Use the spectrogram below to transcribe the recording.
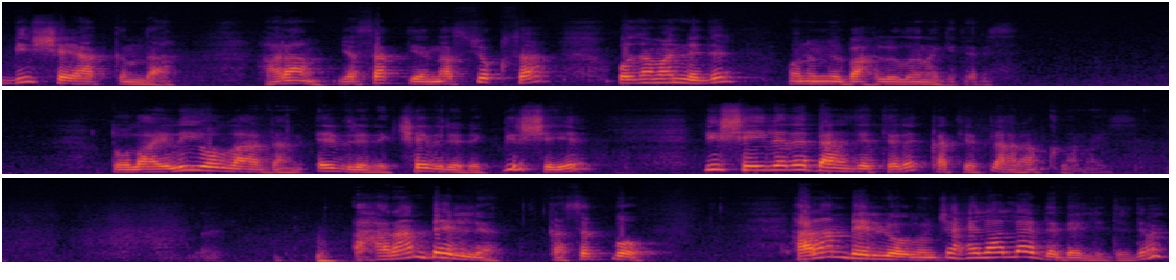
bir şey hakkında haram, yasak diye nas yoksa o zaman nedir? Onun mübahlılığına gideriz. Dolaylı yollardan evirerek, çevirerek bir şeyi bir şeylere benzeterek katiyetle haram kılamayız. Haram belli. Kasıt bu. Haram belli olunca helaller de bellidir değil mi?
